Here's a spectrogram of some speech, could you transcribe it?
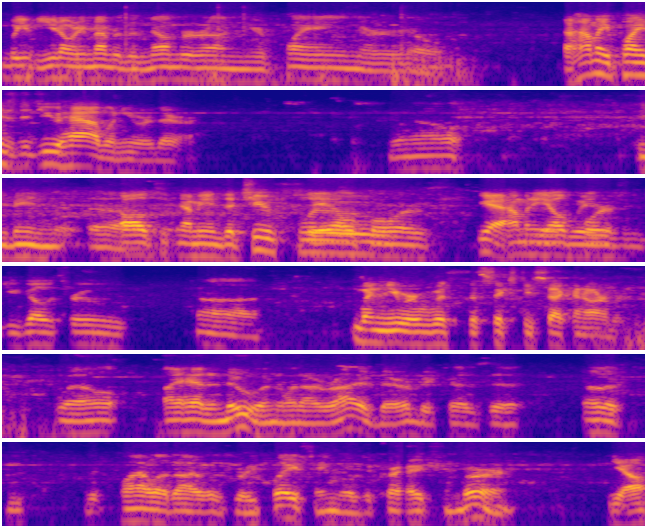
we, you don't remember the number on your plane or? No. Uh, How many planes did you have when you were there? Well, you mean, uh, All, I mean, that you the L flew, fours, yeah, how many L fours did you go through uh, when you were with the 62nd Army? well, I had a new one when I arrived there because the other, the pilot I was replacing was a crash and burn. Yeah,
